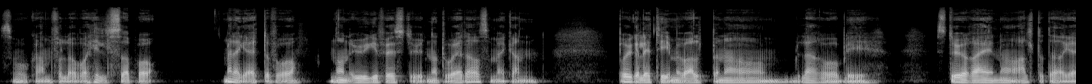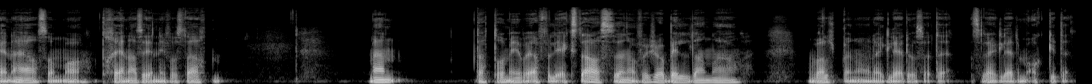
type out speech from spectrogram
som hun kan få lov å hilse på. Men det er greit å få noen uker først uten at hun er der, så vi kan bruke litt tid med valpen og lære å bli stuerein og alt det der greiene her som må trenes inn fra starten. Men dattera mi var iallfall i ekstase når hun fikk se bildene av valpen, og det gleder hun seg til. Så det gleder vi oss til.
